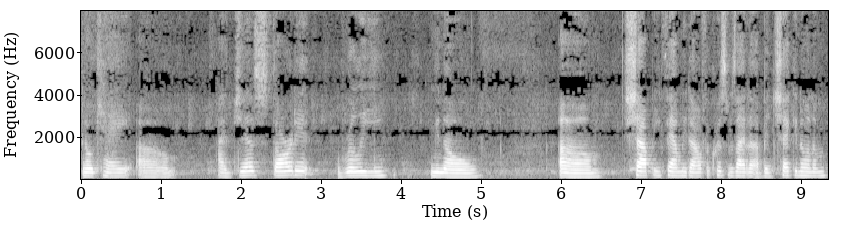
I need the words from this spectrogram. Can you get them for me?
Okay, um, I just started really, you know, um, shopping Family Dollar for Christmas items. I've been checking on them.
